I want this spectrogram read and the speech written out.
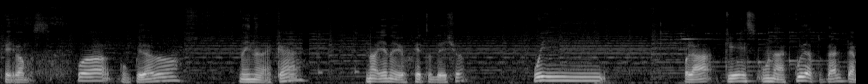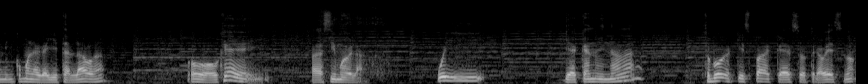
Ok, vamos. con cuidado. No hay nada acá. No, ya no hay objetos de hecho. Uy. Hola, que es una cura total, también como la galleta lava. ok. Ahora sí muévela. Uy. Y acá no hay nada. Supongo que aquí es para caerse otra vez, ¿no?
